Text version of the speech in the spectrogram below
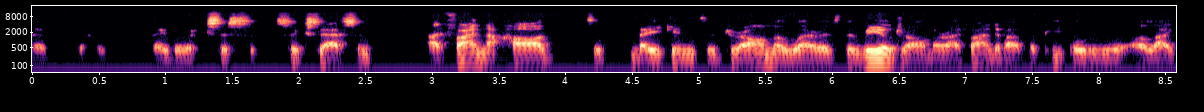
they, they were a success, and I find that hard to make into drama. Whereas the real drama, I find about the people who are like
